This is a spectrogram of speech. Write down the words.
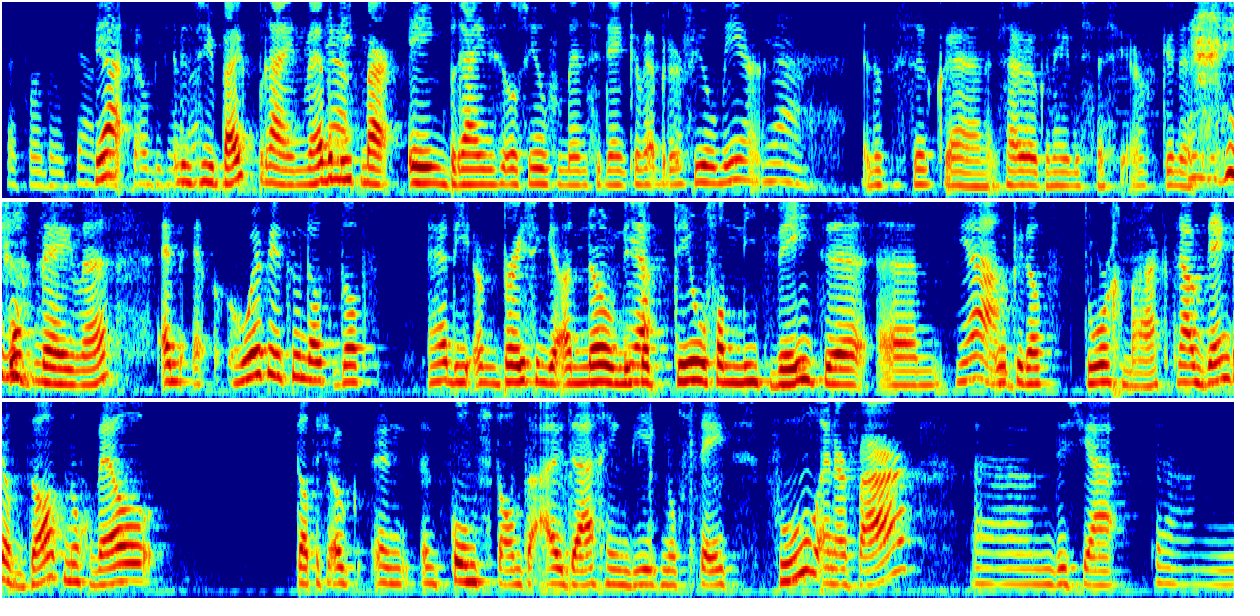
bijvoorbeeld. Ja, dat Ja, is zo En bijzonder. dat is je buikbrein. We hebben Ja. niet maar één brein zoals heel veel mensen denken. We hebben er veel meer. Ja. En dat is ook, daar zou je ook een hele sessie over kunnen opnemen. En hoe heb je toen dat, dat hè, die embracing the unknown, dus Ja. dat deel van niet weten, ehm, ja. hoe heb je dat doorgemaakt? Nou, ik denk dat dat nog wel, dat is ook een, een constante uitdaging die ik nog steeds voel en ervaar. Ehm, dus ja, ehm,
